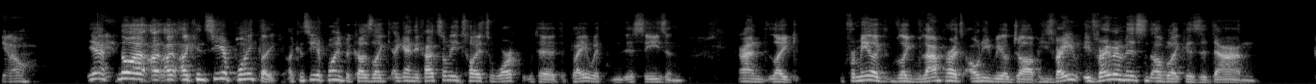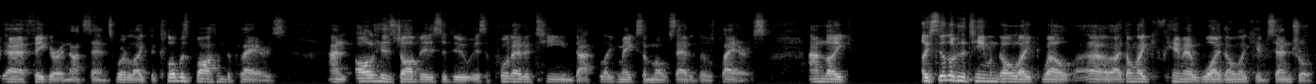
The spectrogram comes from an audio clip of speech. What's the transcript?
You know. Yeah, no, I, I, I can see your point. Like, I can see your point because, like, again, you've had so many toys to work to, to play with this season, and like, for me, like, like Lampard's only real job, he's very, he's very reminiscent of like a Zidane uh, figure in that sense, where like the club has bought him the players, and all his job is to do is to put out a team that like makes the most out of those players, and like I still look at the team and go like, well, uh, I don't like him out wide, I don't like him central.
